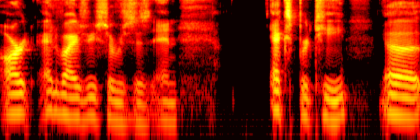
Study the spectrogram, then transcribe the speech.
art advisory services and expertise uh,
